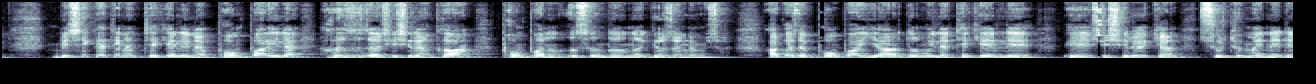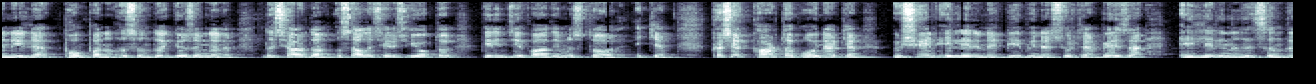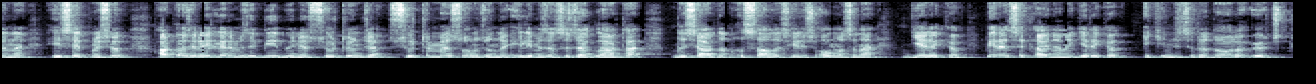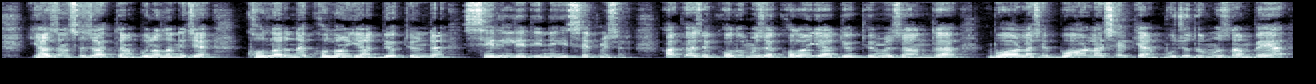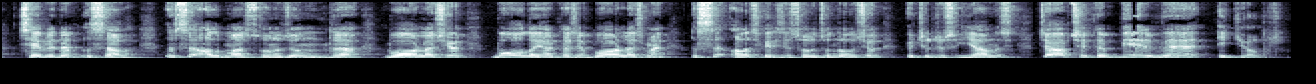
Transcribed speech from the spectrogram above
bisikletinin tekerleğine pompa ile hızlıca şişiren Kaan pompanın ısındığını gözlemlemiştir. Arkadaşlar pompa yardımıyla tekerleği e, şişirirken sürtünme nedeniyle pompanın ısındığı gözlemlenir. Dışarıdan ısı alışverişi yoktur. Birinci ifademiz doğru. 2. Kışın kartop oynarken üşüyen ellerini birbirine sürten Beyza ellerinin ısındığını hissetmiştir. Arkadaşlar ellerimizi birbirine sürtünce sürtünme sonucunda elimizin sıcaklığı artar. Dışarıdan ısı alışverişi olmasına gerek yok. Birisi kaynağına gerek yok. İkincisi de doğru. 3. Yazın sıcaklığın bunalanıcı kollarına kolonya döktüğünde serinlediğini hissetmiştir. Arkadaşlar kolumuza kolonya döktüğümüz anda buharlaşır. Buharlaşırken vücudumuzdan veya çevreden ısı alır. Isı alma sonucunda buharlaşıyor. Bu olay arkadaşlar buharlaşma ısı alışverişi sonucunda oluşur. Üçüncüsü yanlış. Cevap şıkkı 1 ve 2 olur.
